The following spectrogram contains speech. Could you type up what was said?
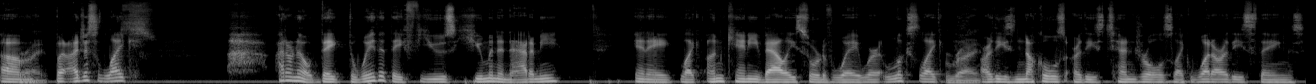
Um, Right. But I just like I don't know they the way that they fuse human anatomy in a like uncanny valley sort of way where it looks like Right. are these knuckles are these tendrils like what are these things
